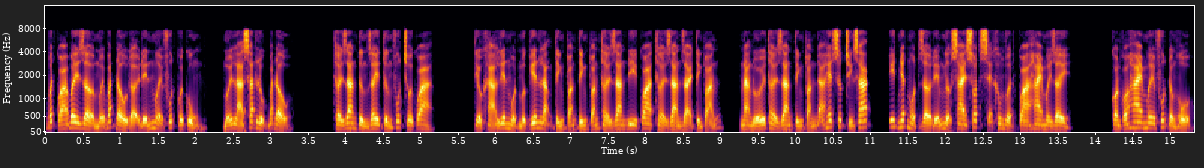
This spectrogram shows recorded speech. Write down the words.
Bất quá bây giờ mới bắt đầu đợi đến mười phút cuối cùng, mới là sát lục bắt đầu thời gian từng giây từng phút trôi qua. Tiểu khả liên một mực yên lặng tính toán tính toán thời gian đi qua thời gian dài tính toán, nàng đối thời gian tính toán đã hết sức chính xác, ít nhất một giờ đếm ngược sai sót sẽ không vượt qua hai mươi giây. Còn có hai mươi phút đồng hồ,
